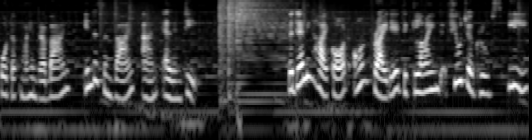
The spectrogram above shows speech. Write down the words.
Kotak Mahindra Bank, IndusInd Bank, and L&T. The Delhi High Court on Friday declined Future Group's plea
